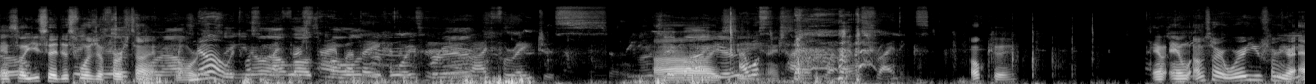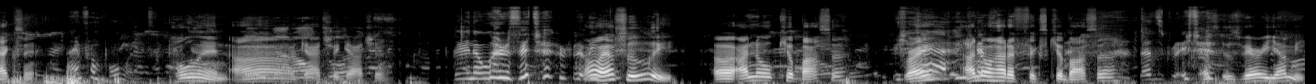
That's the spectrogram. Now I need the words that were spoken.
And so you said this was your first time on horse? No, it wasn't my first time, but I her hadn't uh, ride for ages. So. You Ah, I see. I was I a see. child when I was riding. Okay. And, and I'm sorry, where are you from? Your accent? I'm from Poland. Poland. got Ah, all gotcha, Poland? gotcha. Do you know where is it? really? Oh, absolutely. Uh, I know kielbasa, right? Yeah, I know how to fix kielbasa. That's great. It's, it's very yummy.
